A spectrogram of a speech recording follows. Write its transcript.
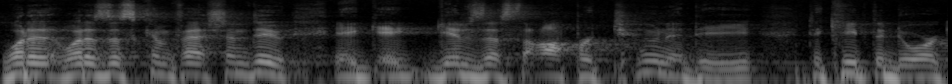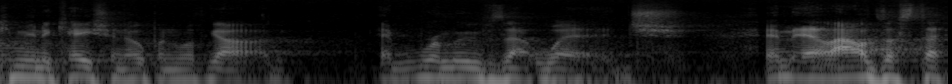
What, what does this confession do? It, it gives us the opportunity to keep the door of communication open with God. It removes that wedge and it allows us to,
